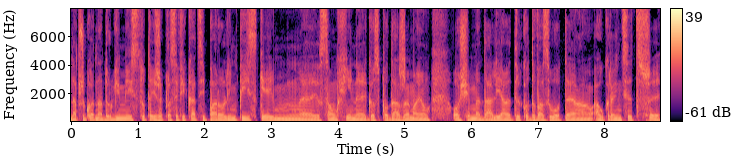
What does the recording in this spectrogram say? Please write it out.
Na przykład na drugim miejscu tejże klasyfikacji paraolimpijskiej są Chiny, gospodarze, mają 8 medali, ale tylko dwa złote, a, Ukraińcy trzy.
